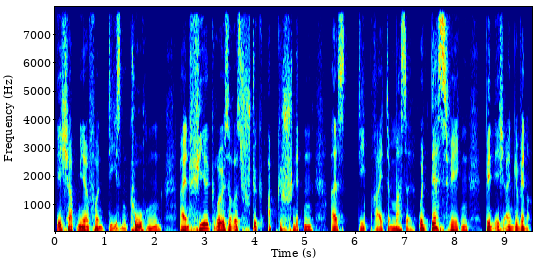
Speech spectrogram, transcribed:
ich habe mir von diesem Kuchen ein viel größeres Stück abgeschnitten als die breite Masse. Und deswegen bin ich ein Gewinner.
